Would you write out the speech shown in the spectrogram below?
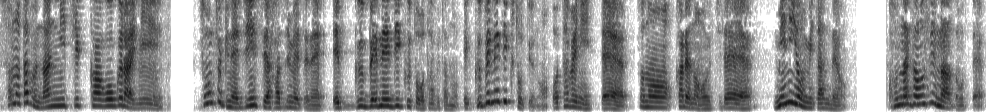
その多分何日か後ぐらいに、その時ね、人生初めてね、エッグベネディクトを食べたの。エッグベネディクトっていうの？を食べに行って、その彼のお家で、ミニオン見たんだよ。こんなに楽しいんだと思って。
